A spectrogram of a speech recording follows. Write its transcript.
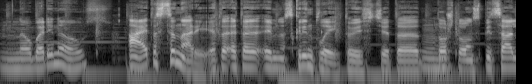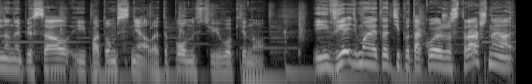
Nobody knows. А, это сценарий, это, это именно скринплей, то есть это Мгм. то, что он специально написал и потом снял, это полностью его кино. И «Ведьма» это типа такое же страшное,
